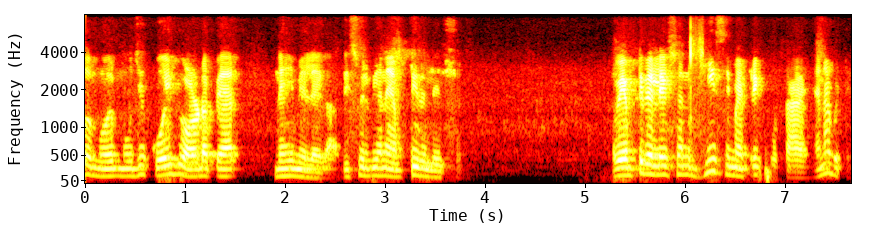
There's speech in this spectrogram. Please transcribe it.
तो मुझे कोई भी ऑर्डर पेयर नहीं मिलेगा। This will be an empty relation अब एम्प्टी रिलेशन भी सिमेट्रिक होता है है ना बेटे?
